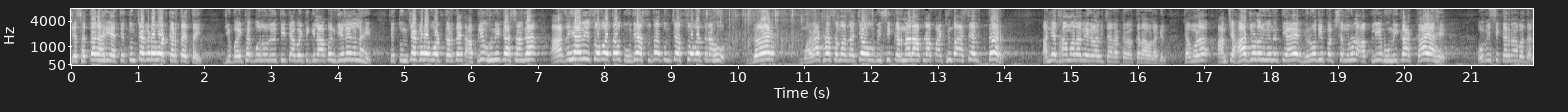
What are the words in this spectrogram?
जे सत्ताधारी आहेत ते तुमच्याकडे वोट करतायत ताई. जी बैठक बोलवली होती त्या बैठकीला आपण गेलेलो नाहीत. ते तुमच्याकडे वोट करतायत. आपली भूमिका सांगा. आजही आम्ही सोबत आहोत. उद्या सुद्धा तुमच्यासोबत राहू. जर मराठा समाजाच्या ओबीसी करण्याला आपला पाठिंबा असेल तर अन्यथा आम्हाला वेगळा विचार कर- करावा लागेल. त्यामुळं आमची हात जोडून विनंती आहे विरोधी पक्ष म्हणून आपली भूमिका काय आहे? ओबीसी करण्याबद्दल.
